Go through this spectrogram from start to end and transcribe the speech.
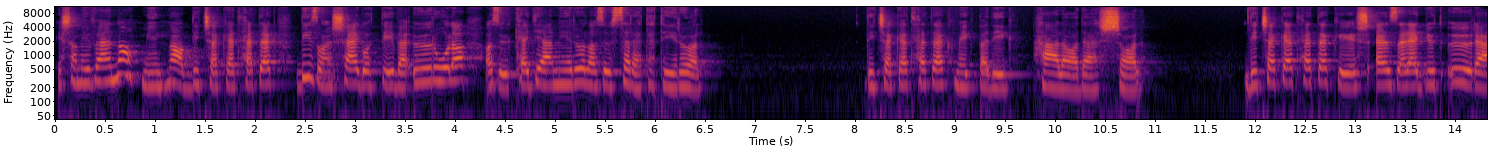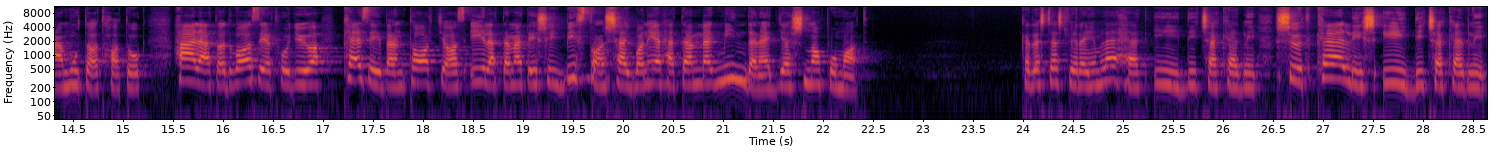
és amivel nap mint nap dicsekedhetek, bizonyságot téve őróla, az ő kegyelméről, az ő szeretetéről. Dicsekedhetek mégpedig hálaadással. Dicsekedhetek, és ezzel együtt ő rá mutathatok. Hálát adva azért, hogy ő a kezében tartja az életemet, és így biztonságban élhetem meg minden egyes napomat. Kedves testvéreim, lehet így dicsekedni, sőt, kell is így dicsekedni,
